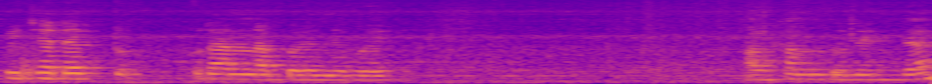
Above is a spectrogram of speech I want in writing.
পিঠাটা একটু রান্না করে নেব। Elhamdülillah.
